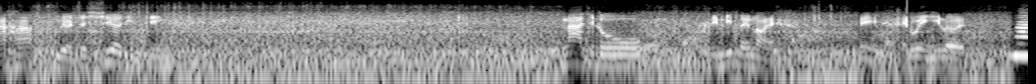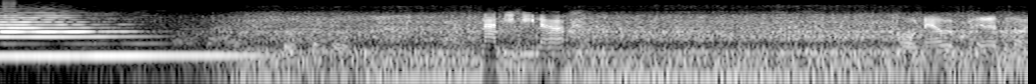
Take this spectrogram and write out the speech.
นะฮะ เหลือจะเชื่อจริง ๆ น่าจะดูนิดๆเลยหน่อยๆนี่ ให้ดูอย่างนี้เลย หน้า พีฮีนะฮะ ออกแนวแบบอะไรนะสักหน่อย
